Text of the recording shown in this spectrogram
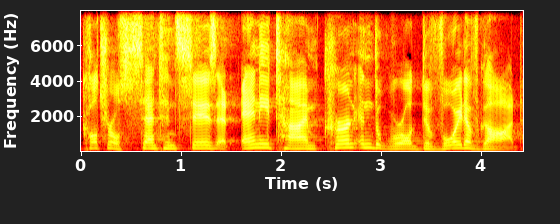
cultural sentences at any time current in the world devoid of God.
